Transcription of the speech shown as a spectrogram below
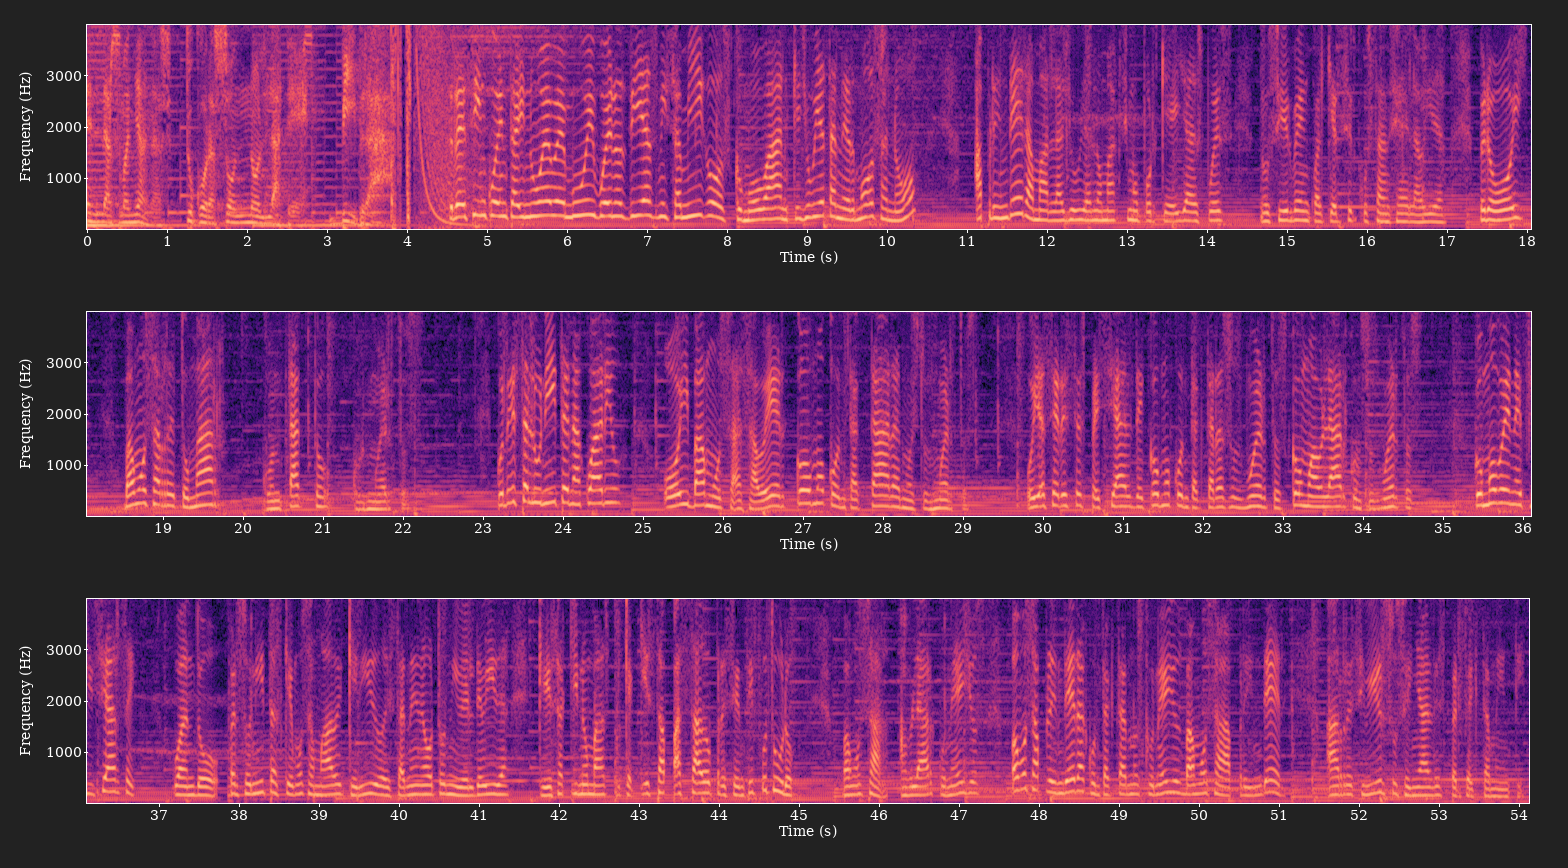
En las mañanas, tu corazón no late, vibra. 359, muy buenos días mis amigos, ¿cómo van? Qué lluvia tan hermosa, ¿no? Aprender a amar la lluvia es lo máximo porque ella después nos sirve en cualquier circunstancia de la vida. Pero hoy vamos a retomar contacto con muertos. Con esta lunita en acuario, hoy vamos a saber cómo contactar a nuestros muertos. Voy a hacer este especial de cómo contactar a sus muertos, cómo hablar con sus muertos, cómo beneficiarse cuando personitas que hemos amado y querido están en otro nivel de vida, que es aquí nomás, porque aquí está pasado, presente y futuro. Vamos a hablar con ellos, vamos a aprender a contactarnos con ellos, vamos a aprender a recibir sus señales perfectamente.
